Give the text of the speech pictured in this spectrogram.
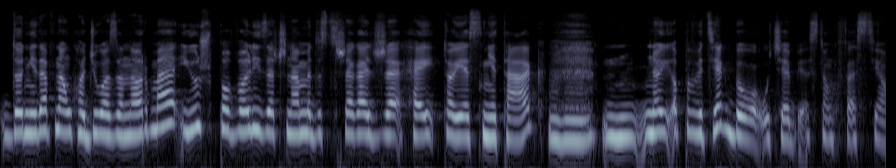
do niedawna uchodziło za normę już powoli zaczynamy dostrzegać, że hej, to jest nie tak. Mhm. No i opowiedz, jak było u ciebie z tą kwestią?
